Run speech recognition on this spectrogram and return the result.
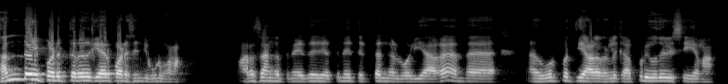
சந்தைப்படுத்துறதுக்கு ஏற்பாடு செஞ்சு கொடுக்கலாம். அரசாங்கத்தின் இது எத்தனை திட்டங்கள் வழியாக அந்த உற்பத்தியாளர்களுக்கு அப்படி உதவி செய்யலாம்.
